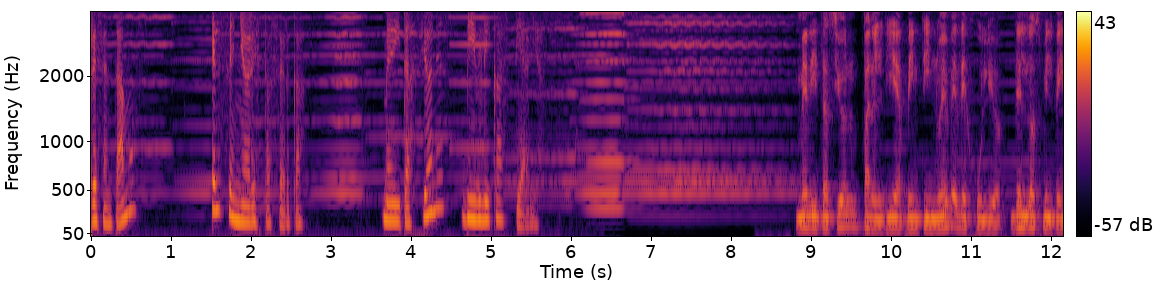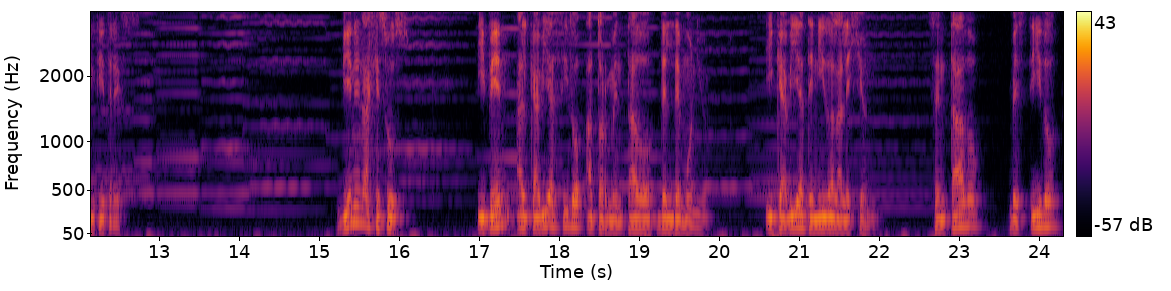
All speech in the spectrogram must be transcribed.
Presentamos El Señor está cerca. Meditaciones Bíblicas Diarias. Meditación para el día 29 de julio del 2023. Vienen a Jesús y ven al que había sido atormentado del demonio y que había tenido la legión, sentado, vestido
